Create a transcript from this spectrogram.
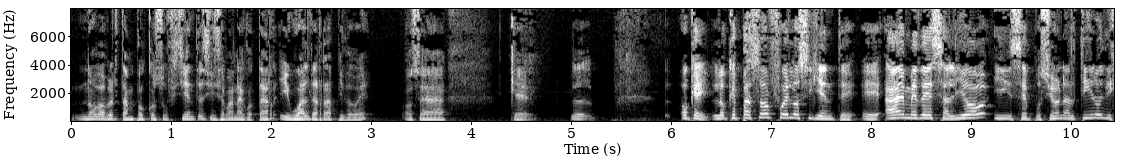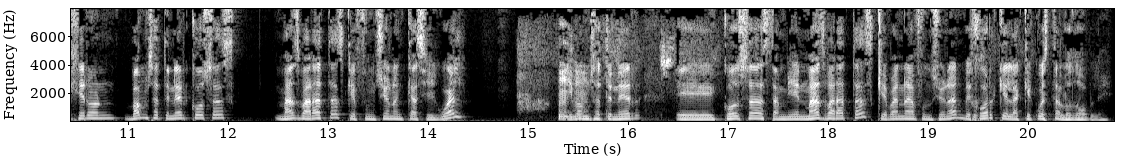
no va a haber tampoco suficientes y se van a agotar igual de rápido, ¿eh? O sea, que Ok, lo que pasó fue lo siguiente. Eh, AMD salió y se pusieron al tiro y dijeron, vamos a tener cosas más baratas que funcionan casi igual. Y vamos a tener eh, cosas también más baratas que van a funcionar mejor que la que cuesta lo doble.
